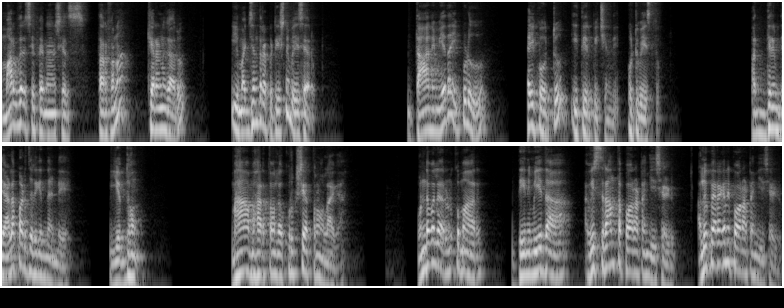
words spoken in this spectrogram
మార్గదర్శి ఫైనాన్షియల్స్ తరఫున కిరణ్ గారు ఈ మధ్యంతర పిటిషన్ వేశారు. దాని మీద ఇప్పుడు హైకోర్టు ఈ తీర్పు ఇచ్చింది కొట్టివేస్తూ. పద్దెనిమిది పాటు జరిగిందండి యుద్ధం. మహాభారతంలో కురుక్షేత్రం లాగా. ఉండవల్లి అరుణ్ కుమార్ దీని మీద అవిశ్రాంత పోరాటం చేశాడు. అలుపెరగని పోరాటం చేశాడు.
